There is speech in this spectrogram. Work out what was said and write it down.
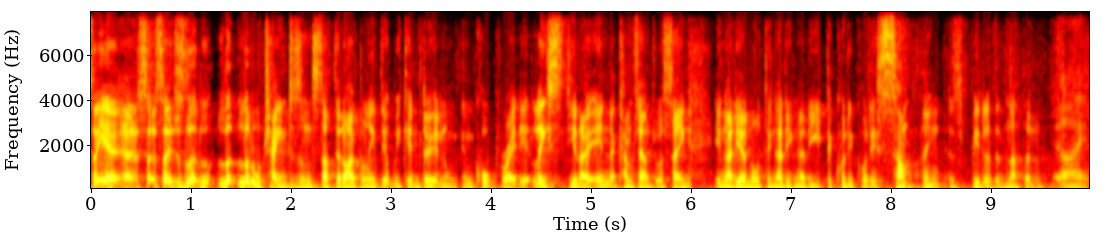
So yeah, uh, so, so just li- li- little changes and stuff that I believe that we can do and incorporate at least, you know, and it comes down to a saying, engari anō te ngari ngari i te kore kore, something is better than nothing. Right.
